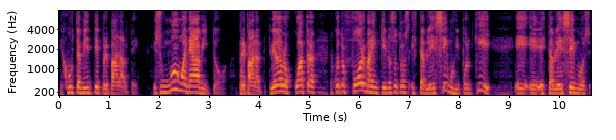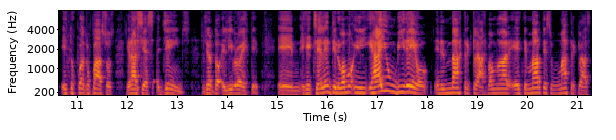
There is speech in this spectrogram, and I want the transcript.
Es justamente prepararte. Es un muy buen hábito prepararte. Te voy a dar los cuatro, las cuatro formas en que nosotros establecemos y por qué eh, eh, establecemos estos cuatro pasos. Gracias a James, ¿no es cierto? El libro este. Em, es excelente y lo vamos y hay un video en el masterclass vamos a dar este martes un masterclass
